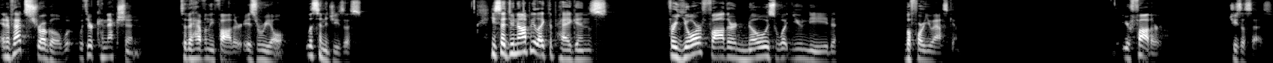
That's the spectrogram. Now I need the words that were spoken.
And if that struggle with your connection to the Heavenly Father is real, listen to Jesus. He said, Do not be like the pagans, for your Father knows what you need before you ask Him. Your Father, Jesus says.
